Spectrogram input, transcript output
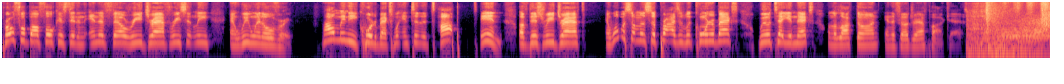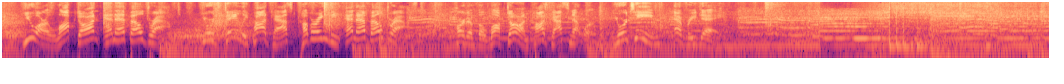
Pro Football Focus did an NFL redraft recently, and we went over it. How many quarterbacks went into the top 10 of this redraft? And what were some of the surprises with cornerbacks? We'll tell you next on the Locked On NFL Draft Podcast. You are Locked On NFL Draft, your daily podcast covering the NFL Draft. Part of the Locked On Podcast Network, your team every day.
